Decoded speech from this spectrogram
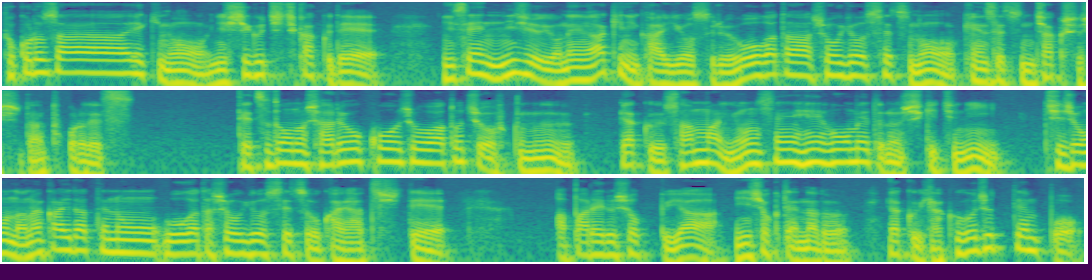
所沢駅の西口近くで2024年秋に開業する大型商業施設の建設に着手したところです。鉄道の車両工場跡地を含む約3万4000平方メートルの敷地に地上7階建ての大型商業施設を開発してアパレルショップや飲食店など約150店舗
